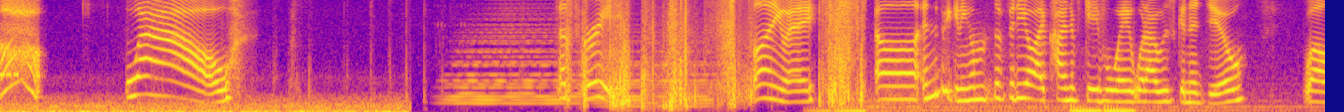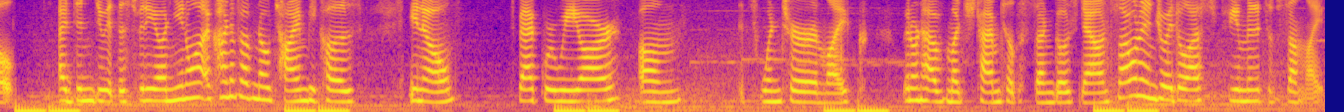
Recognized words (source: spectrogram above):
wow! That's great. Well, anyway, uh, in the beginning of the video, I kind of gave away what I was gonna do. Well, I didn't do it this video, and you know what? I kind of have no time because, you know, back where we are, um, it's winter and like we don't have much time till the sun goes down. So I want to enjoy the last few minutes of sunlight.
